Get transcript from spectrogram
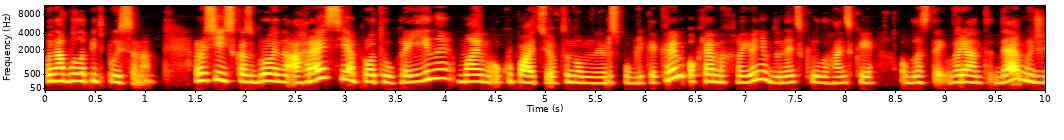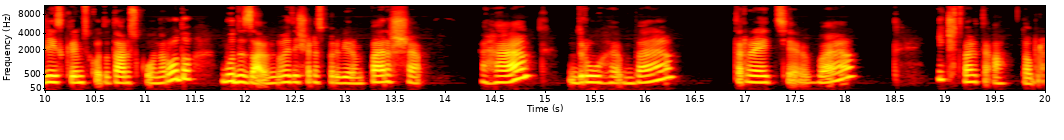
вона була підписана. Російська збройна агресія проти України маємо окупацію Автономної Республіки Крим, окремих районів Донецької і Луганської областей. Варіант Д меджліс кримсько-татарського народу буде зайвим. Давайте ще раз перевіримо. Перше Г, друге Б, третє В і четверте А. Добре.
